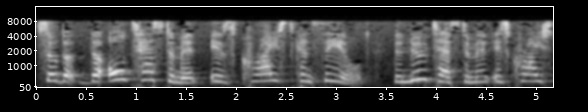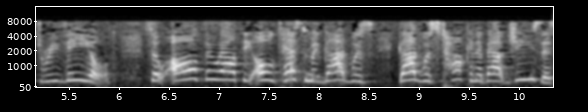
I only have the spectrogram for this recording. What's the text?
So the, the Old Testament is Christ concealed. The New Testament is Christ revealed. So all throughout the Old Testament, God was, God was talking about Jesus.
